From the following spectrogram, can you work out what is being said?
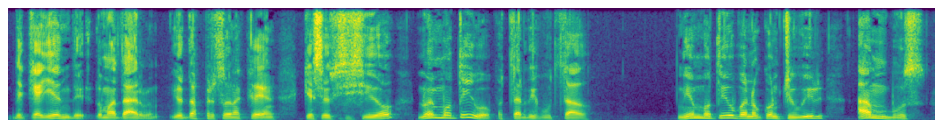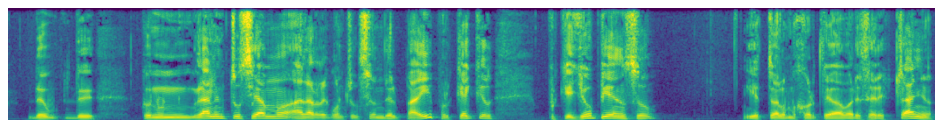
de que Allende lo mataron y otras personas creen que se suicidó, no es motivo para estar disgustado, ni es motivo para no contribuir ambos con un gran entusiasmo a la reconstrucción del país, porque hay que, porque yo pienso, y esto a lo mejor te va a parecer extraño,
